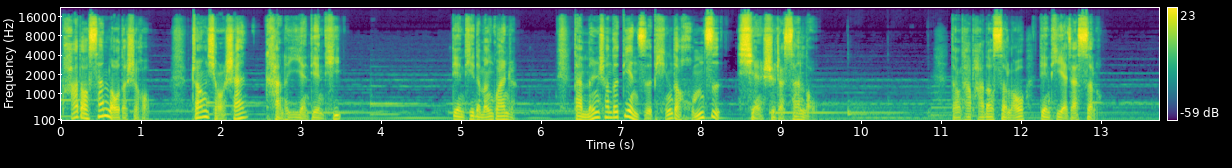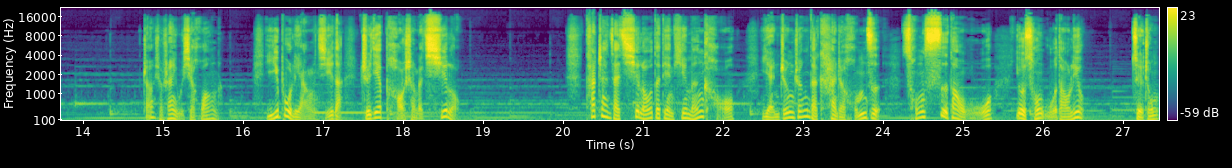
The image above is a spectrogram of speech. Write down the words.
爬到三楼的时候，张小山看了一眼电梯。电梯的门关着，但门上的电子屏的红字显示着三楼。等他爬到四楼，电梯也在四楼。张小山有些慌了，一步两级的直接跑上了七楼。他站在七楼的电梯门口，眼睁睁地看着红字从四到五，又从五到六，最终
